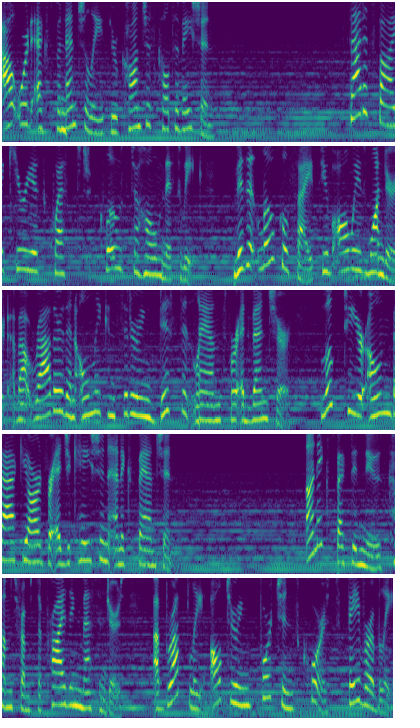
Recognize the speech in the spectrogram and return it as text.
outward exponentially through conscious cultivation. Satisfy curious quests close to home this week. Visit local sites you've always wondered about rather than only considering distant lands for adventure. Look to your own backyard for education and expansion. Unexpected news comes from surprising messengers, abruptly altering fortune's course favorably.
